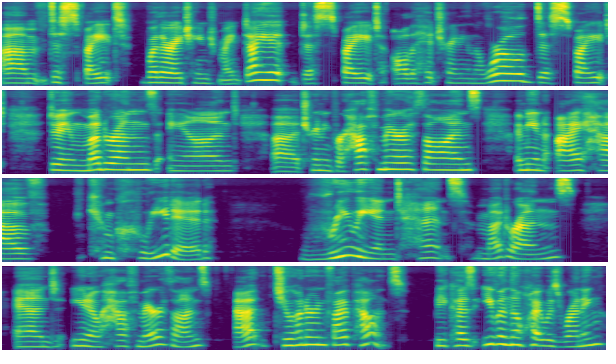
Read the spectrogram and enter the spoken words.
um, despite whether I change my diet, despite all the hit training in the world, despite doing mud runs and uh, training for half marathons. I mean, I have completed really intense mud runs and, you know, half marathons at 205 pounds because even though I was running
